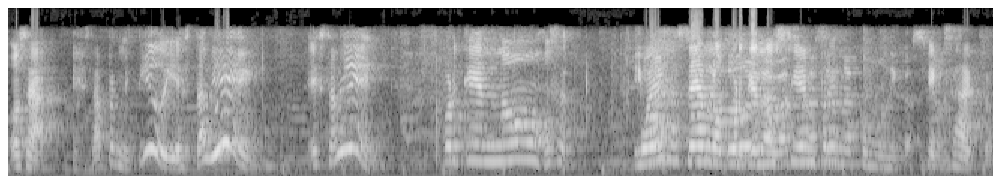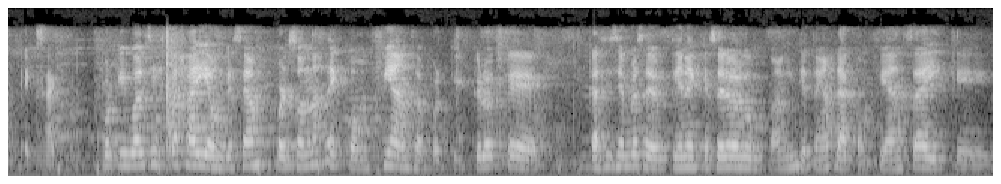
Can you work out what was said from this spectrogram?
O sea, está permitido y está bien, está bien. Porque no, o sea, puedes hacerlo porque no siempre... una comunicación. Exacto, exacto. Porque igual si estás ahí, aunque sean personas de confianza, porque creo que casi siempre se tiene que ser algo con alguien que tengas la confianza y que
